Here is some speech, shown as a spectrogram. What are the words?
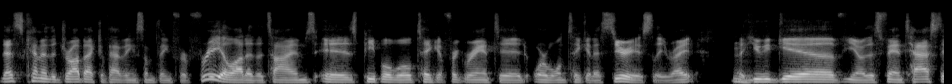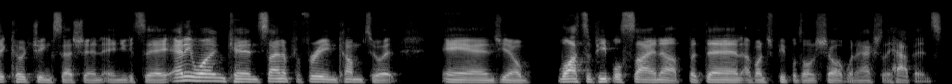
that's kind of the drawback of having something for free a lot of the times is people will take it for granted or won't take it as seriously, right? Like hmm. you could give, you know, this fantastic coaching session and you could say anyone can sign up for free and come to it. And, you know, lots of people sign up, but then a bunch of people don't show up when it actually happens.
